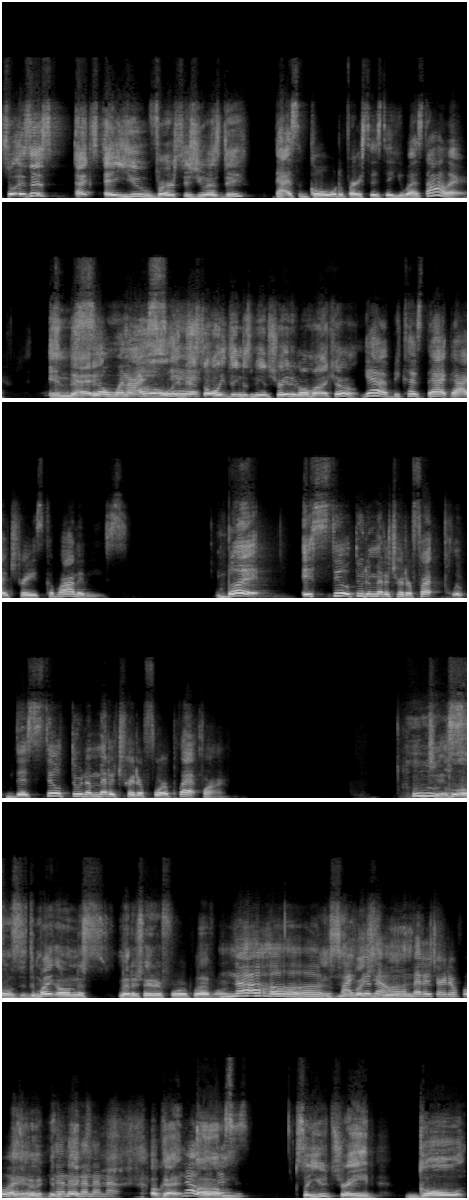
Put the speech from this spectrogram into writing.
So is this XAU versus USD? that's gold versus the U.S. dollar. And that So is- when I oh, and that's the only thing that's being traded on my account. Yeah, because that guy trades commodities. But it's still through the MetaTrader. It's still through the MetaTrader 4 platform. Who, Just- who owns it? Did Mike own this MetaTrader 4 platform? No, Mike like doesn't own. MetaTrader 4. Yeah, no, no, no, no, no. Okay. No, but this um, is so you trade gold.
